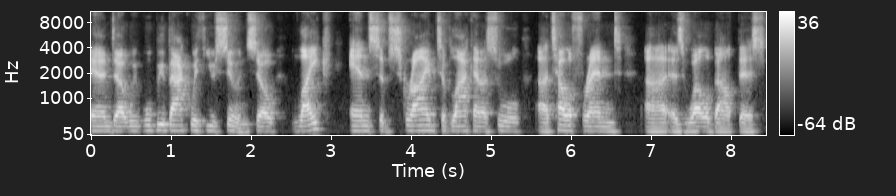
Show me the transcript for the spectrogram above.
and uh, we will be back with you soon. So like and subscribe to Black and Azul. Uh, tell a friend uh, as well about this.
